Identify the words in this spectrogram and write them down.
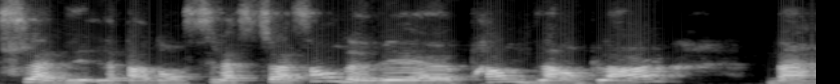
si, la, situation devait euh, prendre de l'ampleur, ben,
